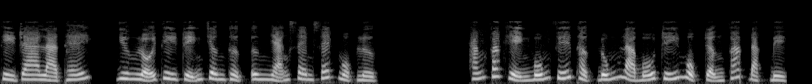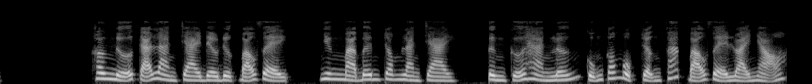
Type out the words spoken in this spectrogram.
thì ra là thế, Dương Lỗi thi triển chân thực ưng nhãn xem xét một lượt. Hắn phát hiện bốn phía thật đúng là bố trí một trận pháp đặc biệt. Hơn nữa cả làng chài đều được bảo vệ, nhưng mà bên trong làng chài, từng cửa hàng lớn cũng có một trận pháp bảo vệ loại nhỏ,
